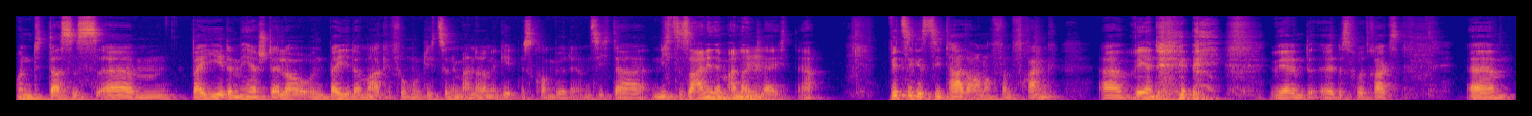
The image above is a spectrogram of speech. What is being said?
Und dass es ähm, bei jedem Hersteller und bei jeder Marke vermutlich zu einem anderen Ergebnis kommen würde und sich da nicht das eine dem anderen mhm. gleicht. Ja. Witziges Zitat auch noch von Frank äh, während während äh, des Vortrags. Ähm,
